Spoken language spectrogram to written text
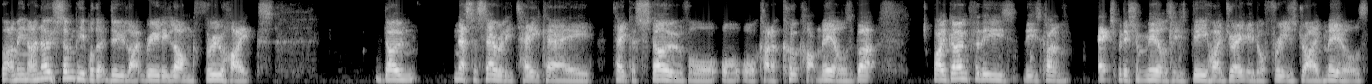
but I mean I know some people that do like really long through hikes don't necessarily take a take a stove or, or or kind of cook hot meals but by going for these these kind of expedition meals, these dehydrated or freeze dried meals,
